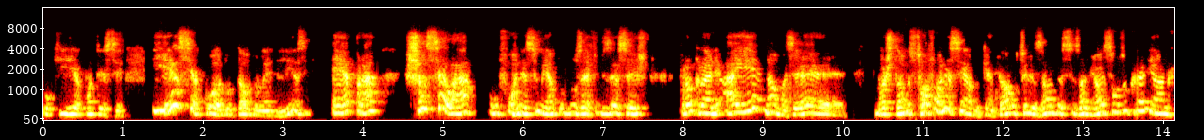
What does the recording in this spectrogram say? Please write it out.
o que ia acontecer. E esse acordo, o tal do Land Lease, é para chancelar o fornecimento dos F-16 para a Ucrânia. Aí, não, mas é, nós estamos só fornecendo, quem está utilizando esses aviões são os ucranianos.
